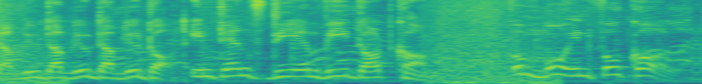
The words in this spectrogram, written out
www.intensedmv.com. For more info, call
